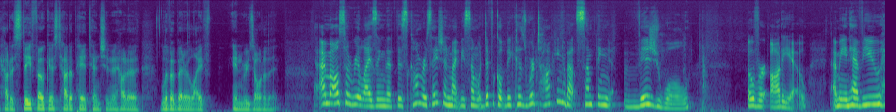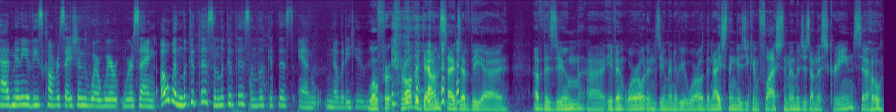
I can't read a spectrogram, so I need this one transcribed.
how to stay focused, how to pay attention, and how to live a better life in result of it. I'm also realizing that this conversation might be somewhat difficult because we're talking about something visual over audio. I mean, have you had many of these conversations where we're we're saying, "Oh, and look at this, and look at this, and look at this," and nobody who? Well, for for all the downsides of the uh, of the Zoom uh, event world and Zoom interview world, the nice thing is you can flash some images on the screen. So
